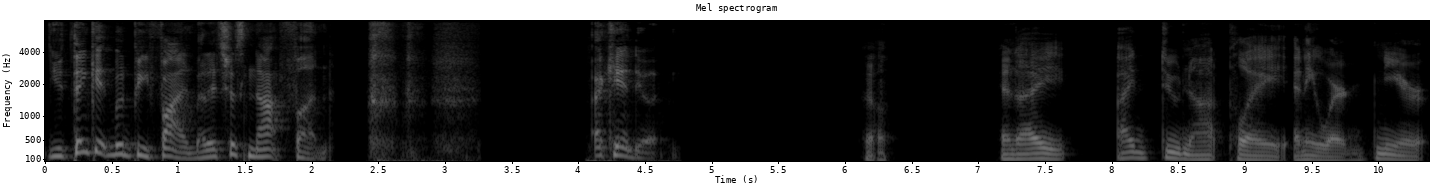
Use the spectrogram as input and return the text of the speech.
You'd think it would be fine, but it's just not fun. I can't do it. Yeah. And I I do not play anywhere near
